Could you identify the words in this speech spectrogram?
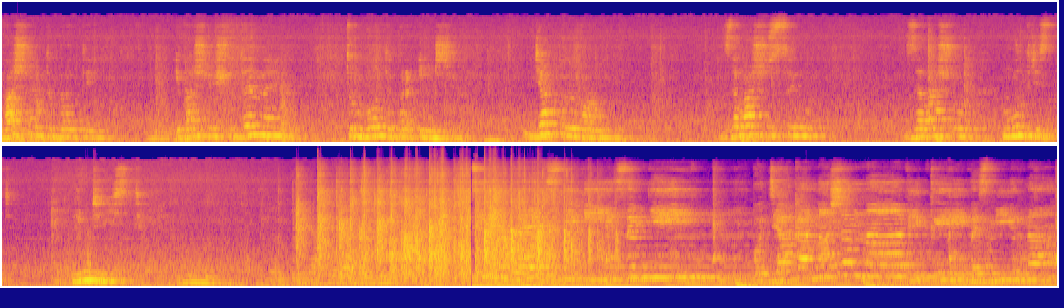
вашої доброти і вашої щоденної турботи про інших. Дякую вам за вашу силу, за вашу мудрість, людяність. небесні і земні, подяка наша навіки безмірна,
